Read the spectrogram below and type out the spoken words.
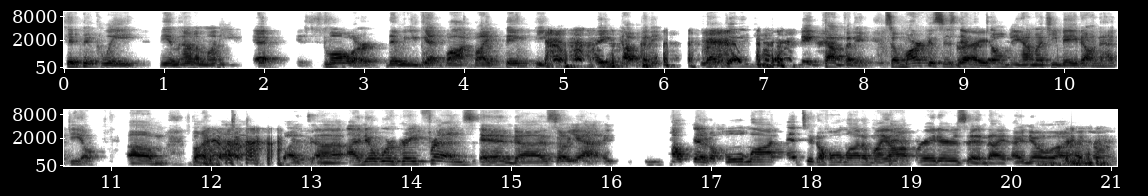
typically the amount of money you get is smaller than when you get bought by big people, big company, big company. So Marcus has never right. told me how much he made on that deal. Um, but uh, but uh, I know we're great friends, and uh, so yeah, helped out a whole lot, mentored a whole lot of my operators, and I, I know, uh, I know,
